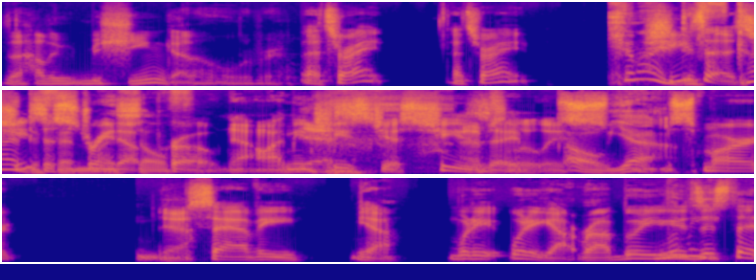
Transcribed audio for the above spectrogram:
the Hollywood machine got a hold of her. That's right. That's right. Can I? she's def- a she's a straight myself? up pro now. I mean, Yes, she's just she's absolutely. a Oh, yeah. smart, Yeah. savvy. Yeah. What do you what do you got, Rob? What do you- Let is me- this the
